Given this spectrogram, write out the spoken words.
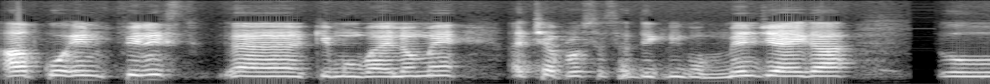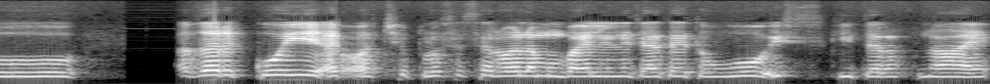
आपको इनफिनिक्स के मोबाइलों में अच्छा प्रोसेसर देखने को मिल जाएगा। तो अगर कोई अच्छे प्रोसेसर वाला मोबाइल लेना चाहता है तो वो इसकी तरफ़ ना आए।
